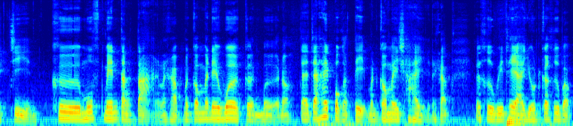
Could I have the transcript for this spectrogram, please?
ศจีน คือ movement ต่างๆนะครับ มันก็ไม่ได้เวอร์เกินเบอร์เนาะแต่จะให้ปกติมันก็ไม่ใช่นะครับ ก็คือวิทยายุทธก็คือแบบ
